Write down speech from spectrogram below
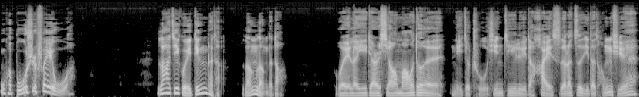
我不是废物啊！”垃圾鬼盯着他。冷冷的道：“为了一点小矛盾，你就处心积虑的害死了自己的同学？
